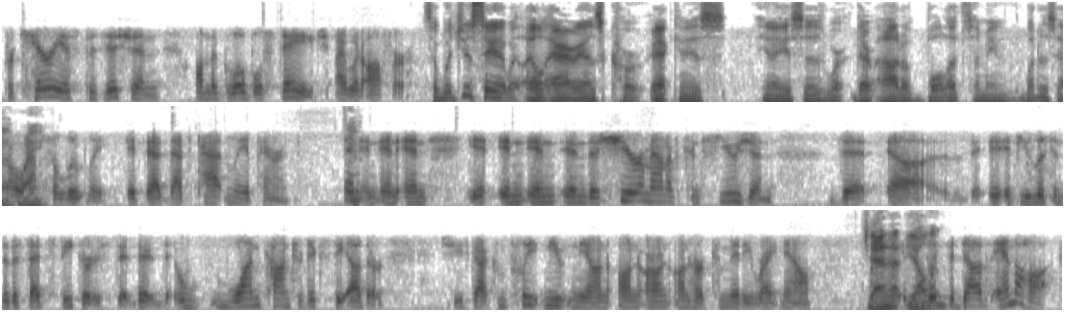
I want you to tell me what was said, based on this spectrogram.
precarious position on the global stage. I would offer. So would you say that El-Erian's correct in his, you know, he says we're, they're out of bullets? I mean, what does that Oh, mean? absolutely. It, that, that's patently apparent. And- And, and, and, and it, in, in, in the sheer amount of confusion that uh, if you listen to the Fed speakers, that that- that one contradicts the other. She's got complete mutiny on, on, on, on her committee right now. Janet Yellen? With the Doves and the Hawks.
